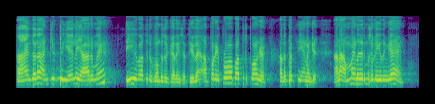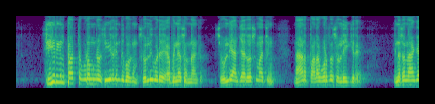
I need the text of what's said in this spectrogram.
சாயந்தரம் அஞ்சு டு ஏழு யாருமே டிவி பார்த்துட்டு உட்காந்துட்டு இருக்காதுங்க சத்தியில் அப்புறம் எப்போவா பார்த்துட்டு போங்க. அதை பற்றி என்னங்க ஆனால் அம்மா என்ன தெரியுமா சொல்லிக்குதுங்க? சீரியல் பார்த்த குடும்பங்கள் சீரழிந்து போகும். சொல்லிவிடு அப்படின்னு சொன்னாங்க. சொல்லி அஞ்சாறு வருஷமாச்சுங்க. நானும் பல கூடத்தை சொல்லிக்கிறேன் என்ன சொன்னாங்க?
